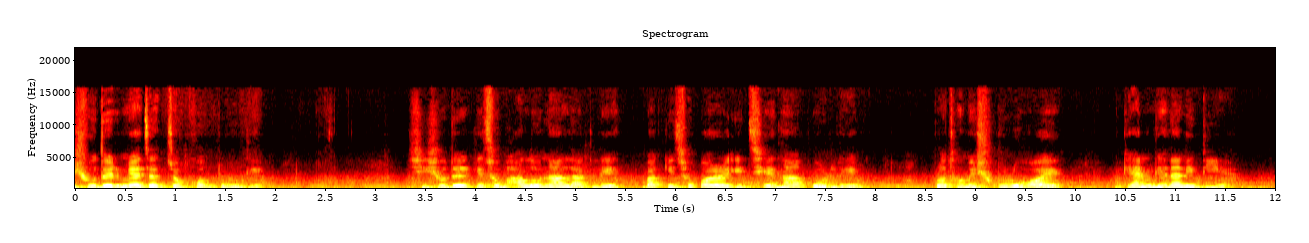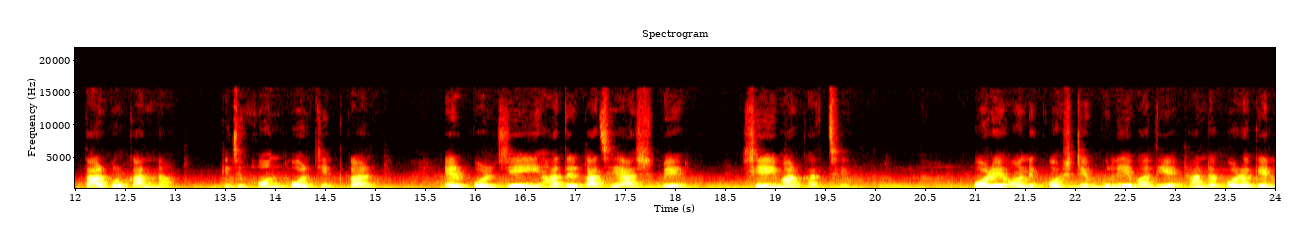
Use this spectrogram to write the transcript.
শিশুদের মেজাজ যখন তুঙ্গে, শিশুদের কিছু ভালো না লাগলে বা কিছু করার ইচ্ছে না করলে প্রথমে শুরু হয় ঘ্যান ঘ্যানানি দিয়ে, তারপর কান্না, কিছুক্ষণ পর চিৎকার, এরপর যেই হাতের কাছে আসবে সেই মার খাচ্ছে। পরে অনেক কষ্টে ভুলিয়ে বালিয়ে ঠান্ডা করা গেল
